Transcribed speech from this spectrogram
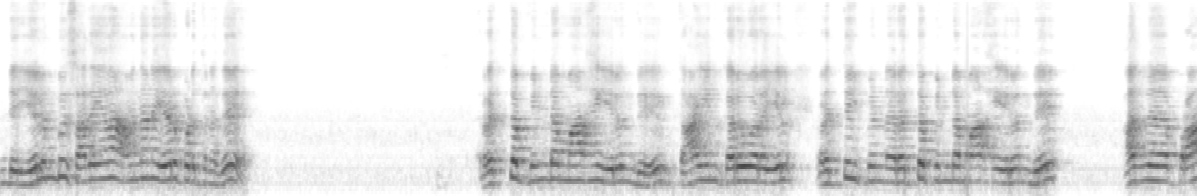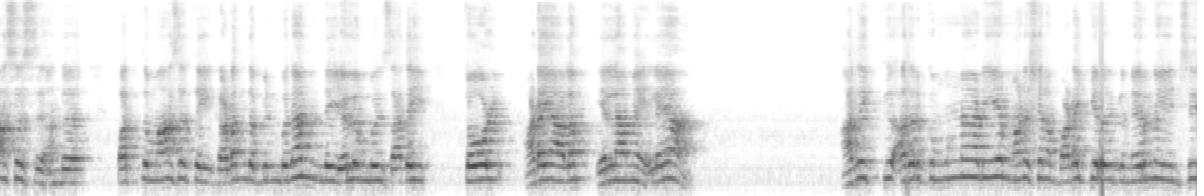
இந்த எலும்பு சதையெல்லாம் அவன் தானே ஏற்படுத்தினது? இரத்த பிண்டமாக இருந்து தாயின் கருவறையில் இரத்தை பிண்ட இரத்த பிண்டமாக இருந்து அந்த ப்ராசஸ் அந்த பத்து மாசத்தை கடந்த பின்புதான் இந்த எலும்பு சதை தோல் அடையாளம் எல்லாமே இல்லையா? அதுக்கு அதற்கு முன்னாடியே மனுஷனை படைக்கிறதுக்கு நிர்ணயிச்சு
